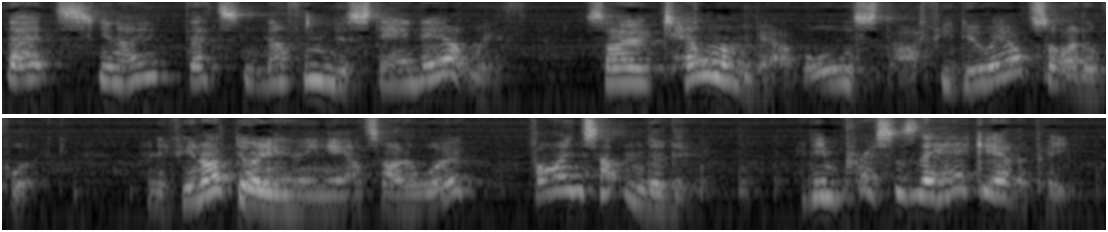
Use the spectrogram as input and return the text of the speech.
That's, you know, that's nothing to stand out with. So tell them about all the stuff you do outside of work. And if you're not doing anything outside of work, find something to do. It impresses the heck out of people.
